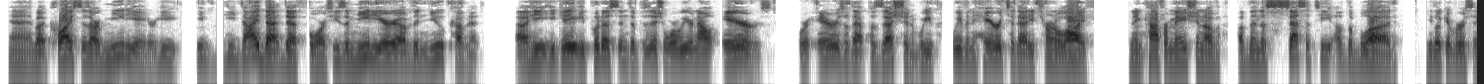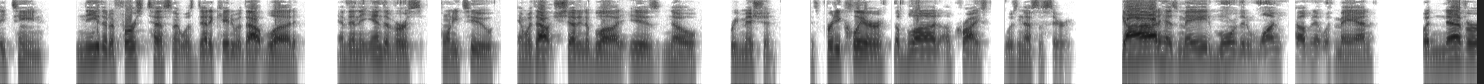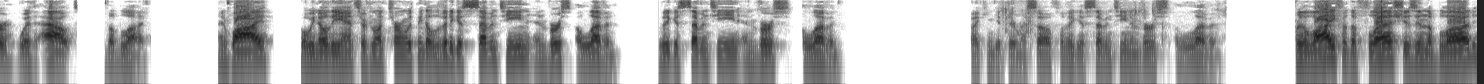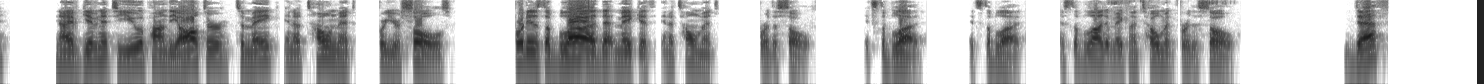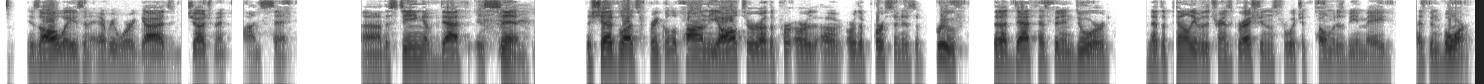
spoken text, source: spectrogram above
And, but Christ is our mediator. He, he, he died that death for us. He's a mediator of the new covenant. Uh, he, he gave, he put us into a position where we are now heirs. We're heirs of that possession. We, we've inherited that eternal life. And in confirmation of, of the necessity of the blood, you look at verse 18. Neither the first testament was dedicated without blood. And then the end of verse 22, and without shedding of blood is no remission. It's pretty clear the blood of Christ was necessary. God has made more than one covenant with man, but never without the blood. And why? Well, we know the answer. If you want to turn with me to Leviticus 17 and verse 11. Leviticus 17 and verse 11. If I can get there myself, Leviticus 17 and verse 11. For the life of the flesh is in the blood, and I have given it to you upon the altar to make an atonement for your souls. For it is the blood that maketh an atonement for the soul. It's the blood. It's the blood. It's the blood that makes an atonement for the soul. Death is always and everywhere God's judgment on sin. Uh, the sting of death is sin. The shed blood sprinkled upon the altar of the per, or, or, or the person is the proof that a death has been endured. and that the penalty of the transgressions for which atonement is being made has been borne.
